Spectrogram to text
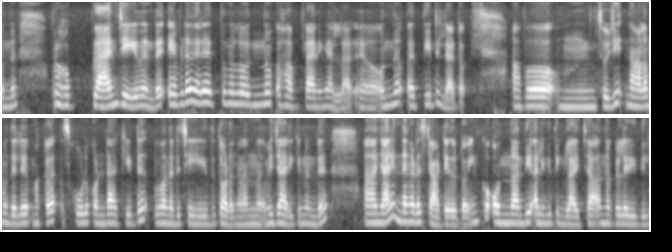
ഒന്ന് പ്രോ പ്ലാൻ ചെയ്യുന്നുണ്ട്. എവിടെ വരെ എത്തും എന്നുള്ള ഒന്നും പ്ലാനിങ് അല്ല. ഒന്ന് എത്തിയിട്ടില്ല കേട്ടോ. അപ്പോൾ സുജി നാളെ മുതൽ മക്കളെ സ്കൂൾ കൊണ്ടാക്കിയിട്ട് വന്നിട്ട് ചെയ്ത് തുടങ്ങണം എന്ന് വിചാരിക്കുന്നുണ്ട്. ഞാൻ ഇന്നങ്ങോട്ട് സ്റ്റാർട്ട് ചെയ്തു കേട്ടോ എനിക്ക് ഒന്നാം തീയതി അല്ലെങ്കിൽ തിങ്കളാഴ്ച എന്നൊക്കെയുള്ള രീതിയിൽ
